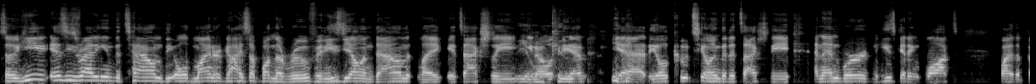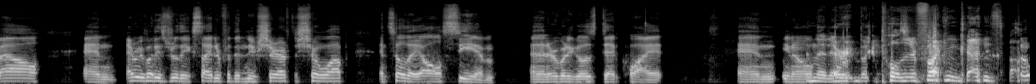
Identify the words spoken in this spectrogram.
So he, as he's riding into town, the old miner guy's up on the roof, and he's yelling down like it's actually, The you know, the end, yeah, the old coot's yelling that it's actually an N word, and he's getting blocked by the bell, and everybody's really excited for the new sheriff to show up until they all see him, and then everybody goes dead quiet, and you know, and then everybody pulls their fucking guns so,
